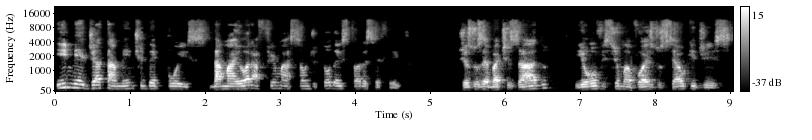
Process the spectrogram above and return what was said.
imediatamente depois da maior afirmação de toda a história ser feita. Jesus é batizado e ouve-se uma voz do céu que diz:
